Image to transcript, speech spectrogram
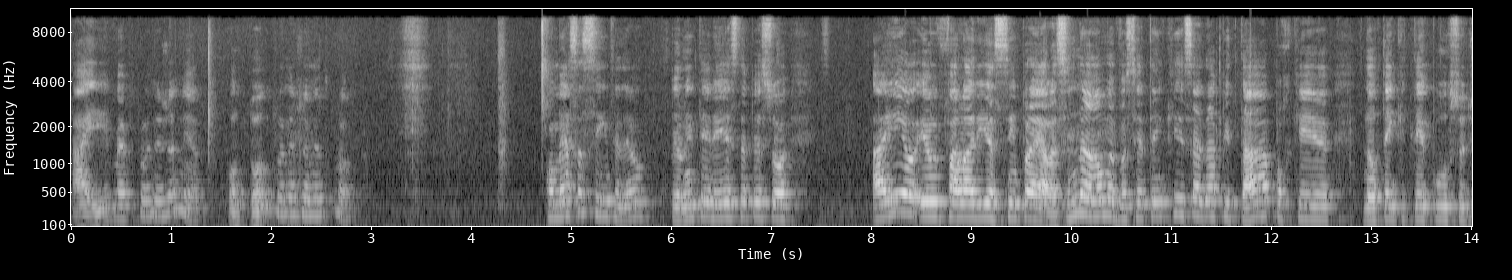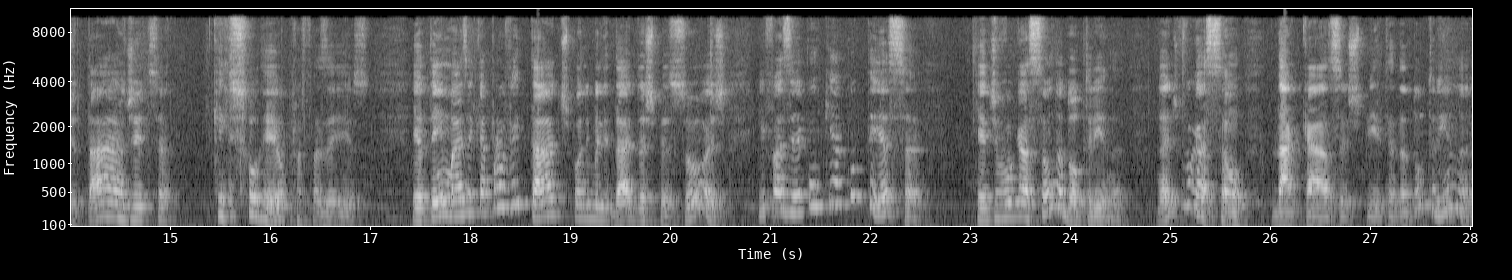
Aí vai para o planejamento, com todo o planejamento pronto. Começa assim, entendeu? Pelo interesse da pessoa. Aí eu, eu falaria assim para ela, assim, não, mas você tem que se adaptar porque não tem que ter curso de tarde, etc. Quem sou eu para fazer isso? Eu tenho mais é que aproveitar a disponibilidade das pessoas e fazer com que aconteça. Que é divulgação da doutrina. Não é divulgação da casa espírita, é da doutrina.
